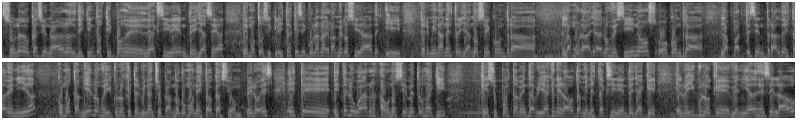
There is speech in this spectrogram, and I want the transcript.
suele ocasionar distintos tipos de, de accidentes, ya sea de motociclistas que circulan a gran velocidad y terminan estrellándose contra la muralla de los vecinos o contra la parte central de esta avenida, como también los vehículos que terminan chocando como en esta ocasión. Pero es este, este lugar, a unos 100 metros de aquí, que supuestamente habría generado también este accidente, ya que el vehículo que venía desde ese lado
